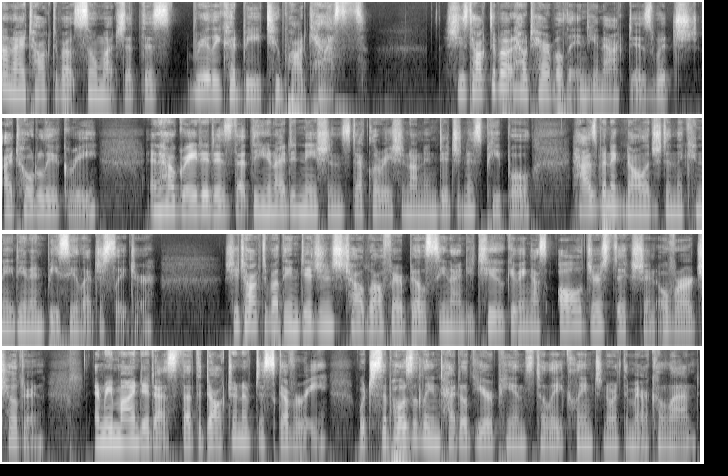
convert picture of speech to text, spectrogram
and I talked about so much that this really could be two podcasts. She's talked about how terrible the Indian Act is, which I totally agree and how great it is that the United Nations Declaration on Indigenous People has been acknowledged in the Canadian and BC legislature. She talked about the Indigenous Child Welfare Bill C 92 giving us all jurisdiction over our children, and reminded us that the doctrine of discovery, which supposedly entitled Europeans to lay claim to North America land,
